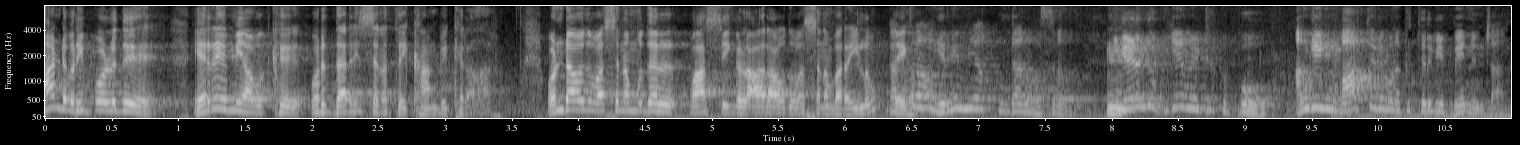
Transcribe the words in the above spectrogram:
ஆண்டவர் இப்பொழுது எரேமியாவுக்கு ஒரு தரிசனத்தை காண்பிக்கிறார். ஒன்றாவது வசனம் முதல் வாசிங்கள் ஆறாவது வசனம் வரையிலும் உண்டான வசனம். நீ எழுந்து குயவன் வீட்டிற்கு போ. அங்கே என் வார்த்தைகளை உனக்கு தெரிவிப்பேன் என்றார்.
